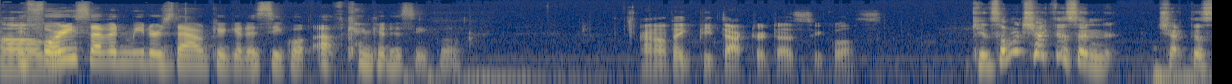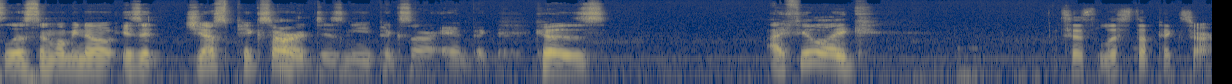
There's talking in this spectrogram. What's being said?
Um, if 47 meters down could get a sequel, up can get a sequel. I don't think Pete Docter does sequels. Can someone check this and check this list and let me know? Is it just Pixar or Disney, Pixar, and Pixar? because I feel like It says list of Pixar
